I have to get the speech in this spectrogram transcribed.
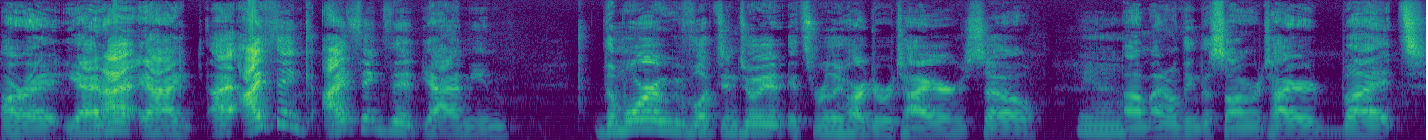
All right, yeah, and I, I, I, I think, I think that, yeah, I mean, the more we've looked into it, it's really hard to retire. So, Yeah. um, I don't think the song retired, but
